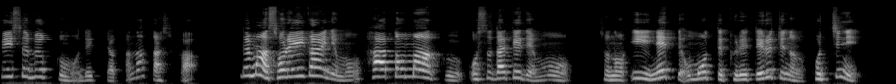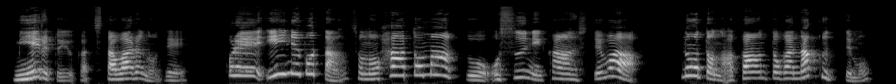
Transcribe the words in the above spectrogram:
Facebook もできたかな確か。で、まあそれ以外にもハートマーク押すだけでもそのいいねって思ってくれてるっていうのがこっちに見えるというか伝わるので、これ、いいねボタン、そのハートマークを押すに関しては、ノートのアカウントがなくっても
